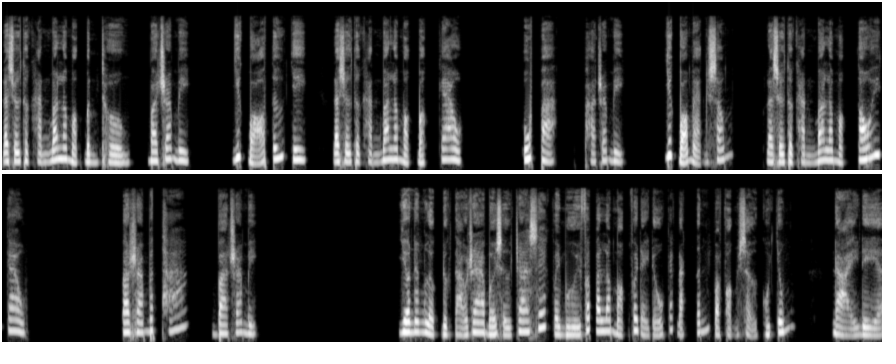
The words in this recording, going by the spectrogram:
là sự thực hành ba la mật bình thường, Bajrami, dứt bỏ tứ chi là sự thực hành ba la mật bậc cao, Upa Parami, dứt bỏ mạng sống là sự thực hành ba la mật tối cao. Paramattha Parami Do năng lực được tạo ra bởi sự tra xét về 10 pháp ba la mật với đầy đủ các đặc tính và phận sự của chúng, đại địa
